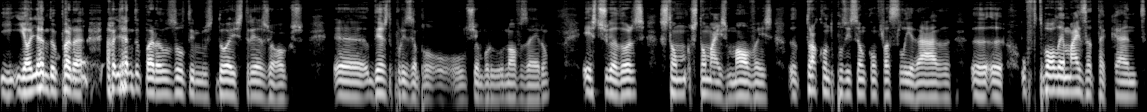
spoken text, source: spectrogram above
e, e olhando, para, olhando para os últimos dois, três jogos, eh, desde, por exemplo, o Luxemburgo 9-0, estes jogadores estão, estão mais móveis, eh, trocam de posição com facilidade, eh, o futebol é mais atacante.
